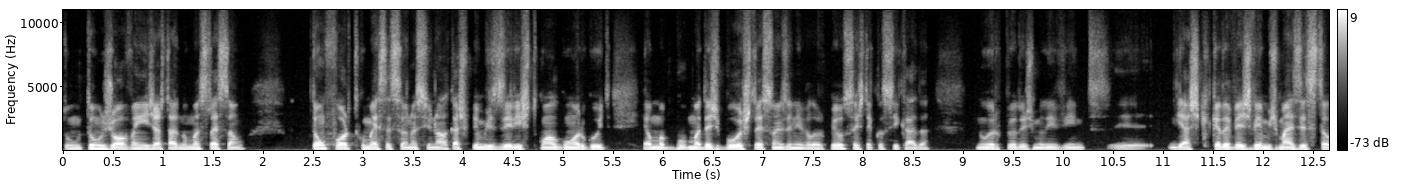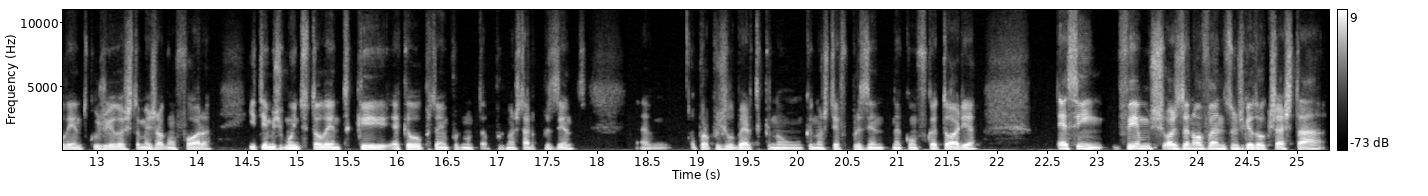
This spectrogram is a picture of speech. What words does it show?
tão, tão jovem e já estar numa seleção tão forte como a seleção nacional, que acho que podemos dizer isto com algum orgulho, é uma, uma das boas seleções a nível europeu, sexta classificada no Europeu 2020 e, e acho que cada vez vemos mais esse talento, que os jogadores também jogam fora e temos muito talento que acabou também por, não, por não estar presente, um, o próprio Gilberto que não, que não esteve presente na convocatória, é assim, vemos aos 19 anos um jogador que já está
